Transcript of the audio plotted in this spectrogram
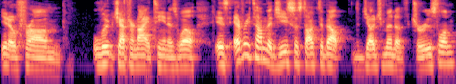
you know from Luke chapter nineteen as well. Is every time that Jesus talked about the judgment of Jerusalem,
